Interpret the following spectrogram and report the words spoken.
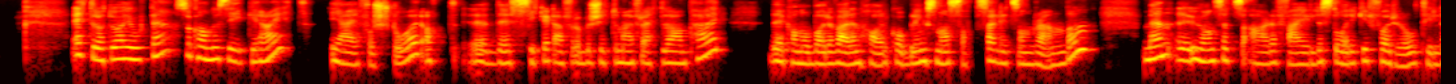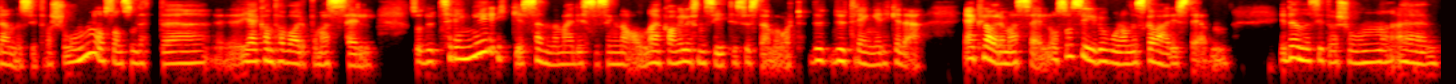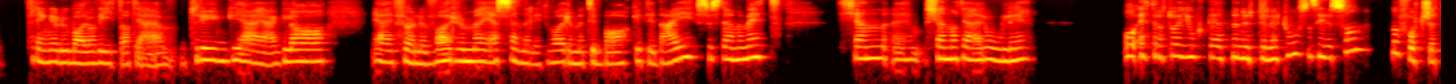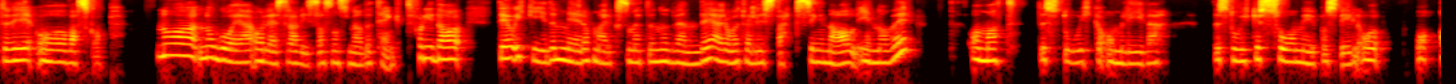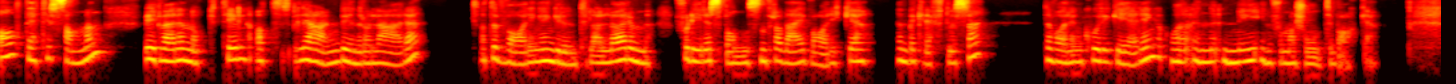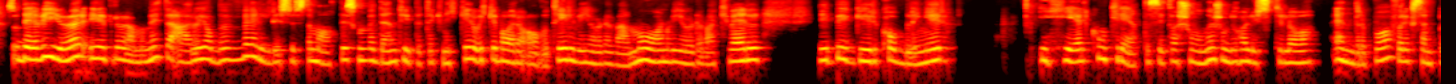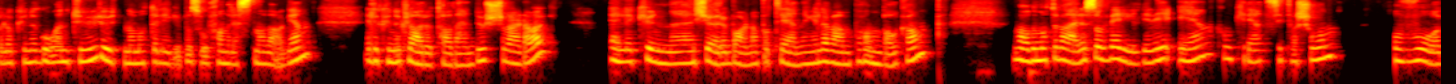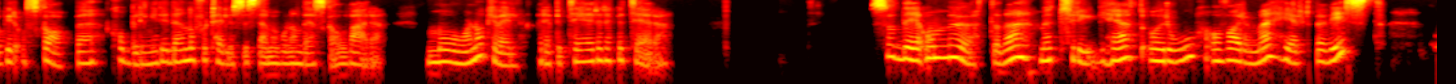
Etter at du har gjort det, så kan du si greit, jeg forstår at eh, det sikkert er for å beskytte meg fra et eller annet her. Det kan jo bare være en hard kobling som har satt seg litt sånn random. Men eh, uansett så er det feil. Det står ikke i forhold til denne situasjonen. Og sånn som dette eh, Jeg kan ta vare på meg selv. Så du trenger ikke sende meg disse signalene, kan vi liksom si til systemet vårt. Du, du trenger ikke det. Jeg klarer meg selv. Og så sier du hvordan det skal være isteden. I denne situasjonen eh, trenger du bare å vite at jeg er trygg, jeg er glad, jeg føler varme, jeg sender litt varme tilbake til deg, systemet mitt. Kjenn, eh, kjenn, at jeg er rolig. Og etter at du har gjort det et minutt eller to, så sier du sånn, nå fortsetter vi å vaske opp. Nå, nå går jeg og leser avisa sånn som jeg hadde tenkt. Fordi da, det å ikke gi det mer oppmerksomhet enn nødvendig, er òg et veldig sterkt signal innover om at det sto ikke om livet. Det sto ikke så mye på spill. Og, og alt det til sammen vil være nok til at hjernen begynner å lære at det var ingen grunn til alarm, fordi responsen fra deg var ikke en bekreftelse, det var en korrigering og en ny informasjon tilbake. Så det vi gjør i programmet mitt, det er å jobbe veldig systematisk med den type teknikker, og ikke bare av og til. Vi gjør det hver morgen, vi gjør det hver kveld. Vi bygger koblinger i helt konkrete situasjoner som du har lyst til å endre på, f.eks. å kunne gå en tur uten å måtte ligge på sofaen resten av dagen, eller kunne klare å ta deg en dusj hver dag eller kunne kjøre barna på trening eller være med på håndballkamp, hva det måtte være, så velger vi én konkret situasjon og våger å skape koblinger i den og fortelle systemet hvordan det skal være. Morgen og kveld. Repetere, repetere. Så det å møte det med trygghet og ro og varme, helt bevisst,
